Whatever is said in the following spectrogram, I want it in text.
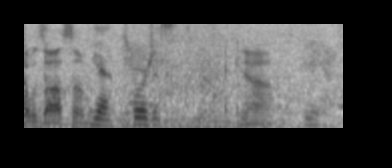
That was awesome. Yeah, it's gorgeous. Yeah. Here you go.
